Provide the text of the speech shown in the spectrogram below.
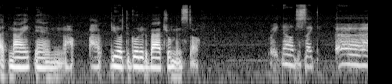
at night and you know to go to the bathroom and stuff. Right now I'm just like uh.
